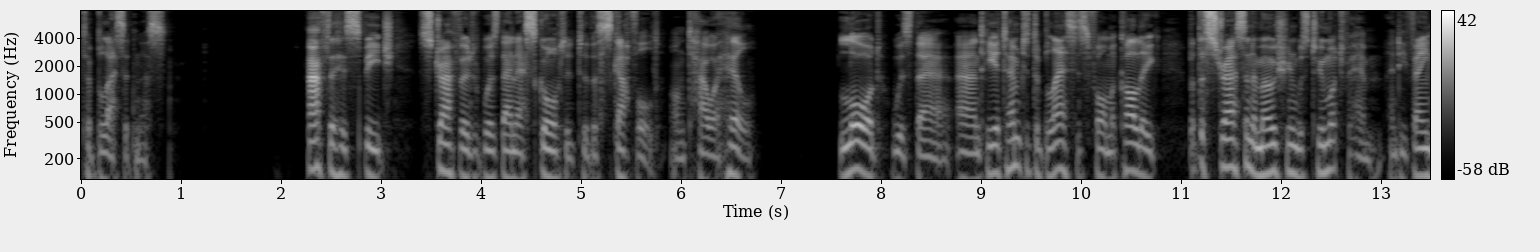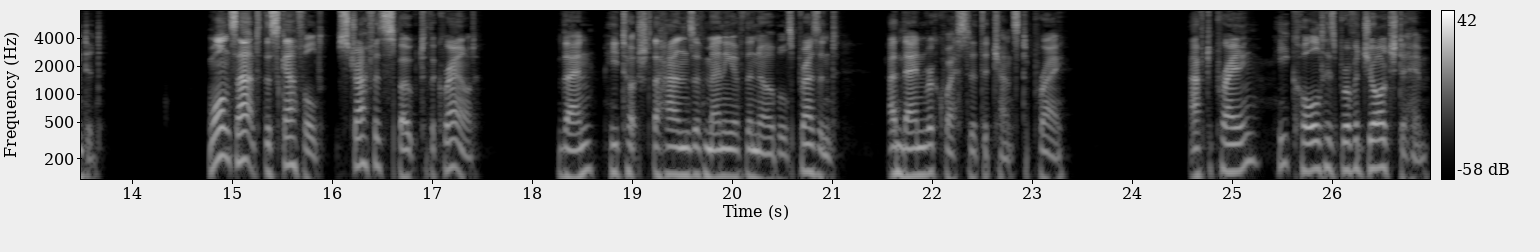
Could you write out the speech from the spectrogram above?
to blessedness. After his speech, Strafford was then escorted to the scaffold on Tower Hill. Laud was there, and he attempted to bless his former colleague, but the stress and emotion was too much for him, and he fainted. Once at the scaffold, Strafford spoke to the crowd. Then he touched the hands of many of the nobles present, and then requested the chance to pray. After praying, he called his brother George to him,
